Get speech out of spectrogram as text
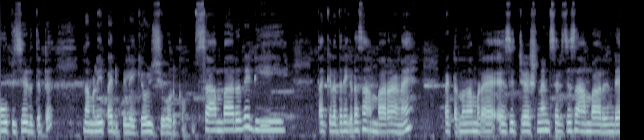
മൂപ്പിച്ചെടുത്തിട്ട് നമ്മൾ ഈ പരിപ്പിലേക്ക് ഒഴിച്ചു കൊടുക്കും. സാമ്പാർ റെഡി തക്കിട തരികിട സാമ്പാറാണേ. പെട്ടെന്ന് നമ്മുടെ സിറ്റുവേഷൻ അനുസരിച്ച് സാമ്പാറിന്റെ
